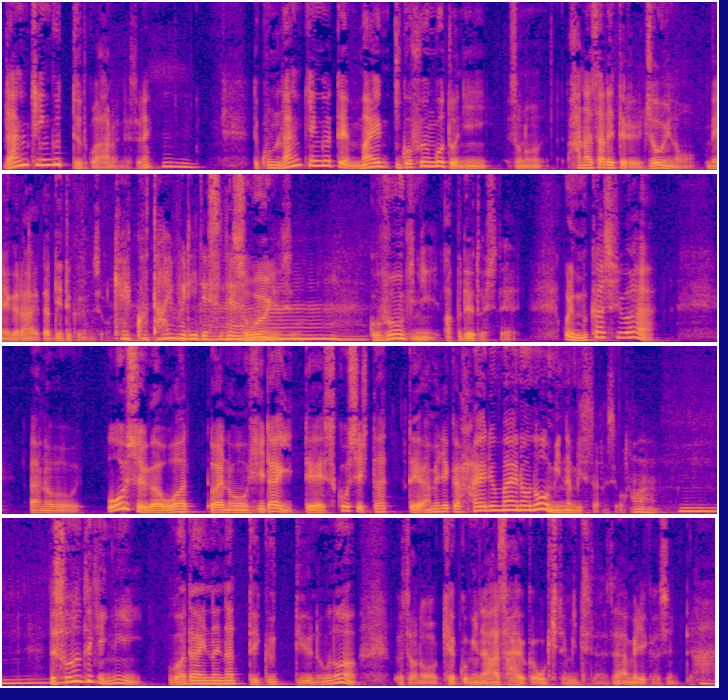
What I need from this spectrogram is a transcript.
ランキングっていうところがあるんですよね。うん、で、このランキングって毎5分ごとに、その話されてる上位の銘柄が出てくるんですよ。結構タイムリーですね。すごいんですよ。5分おきにアップデートして。これ昔は、あの、欧州が終わあの開いて、少し経ってアメリカ入る前ののをみんな見てたんですよ。はい、で、その時に話題になっていくっていうのは、その結構みんな朝早く起きて見てたんですね、アメリカ人って。は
